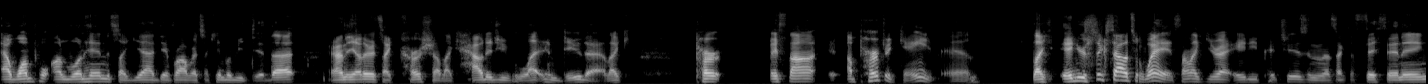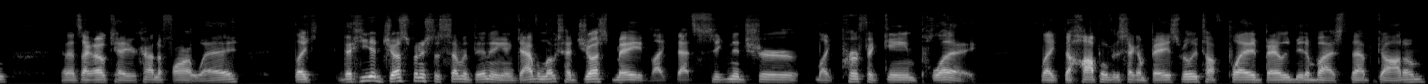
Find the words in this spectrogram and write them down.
at one point on one hand, it's like yeah, Dave Roberts. I can't believe he did that. And on the other, it's like Kershaw. Like how did you let him do that? Like per. It's not a perfect game, man like and you're six outs away. It's not like you're at 80 pitches and that's like the fifth inning, and it's like okay, you're kind of far away. Like that he had just finished the seventh inning and Gavin Lux had just made like that signature like perfect game play. Like the hop over the second base, really tough play, barely beat him by a step, got him.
